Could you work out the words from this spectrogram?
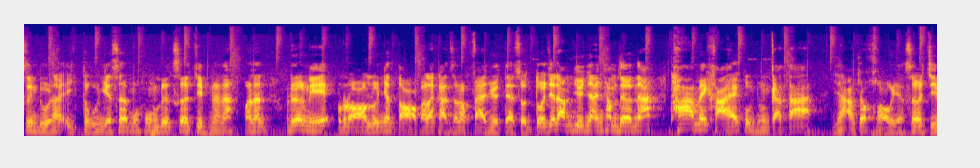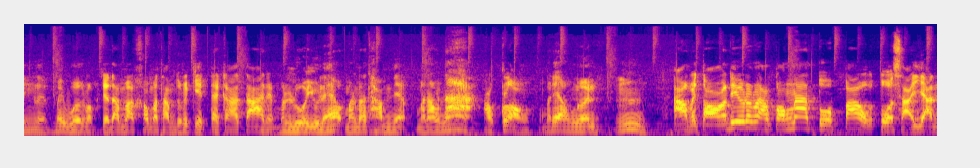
ซึ่งดูแล้วอีกตระกูลเกรเซอร์มันคงเลือกเซอร์จิมนะนะเพราะนั้นเรื่องนี้รอลุ้นกันต่อกันละกันสำหรับแฟนยูเต็ดส่วนตัวเจ๊ดำยืนยันคำเดิมนะ ถ้าไม่ขายให้กลุ่มทุนกาตาอย่าเอาเจ้าของอย่างเซอร์จิมเลยไม่เวิร์กหรอกเจ๊ดำว่าเขามาทำธุรกิจแต่กาตาเนี่ยมันรวยอยู่แล้วมันมาทำเนี่ยมันเอาหน้าเอากล่องไม่ได้เอาเงิน อืม เอาไปต่อกันที่เรื่องราวกองหน้าตัวเป้าตัวสายัน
